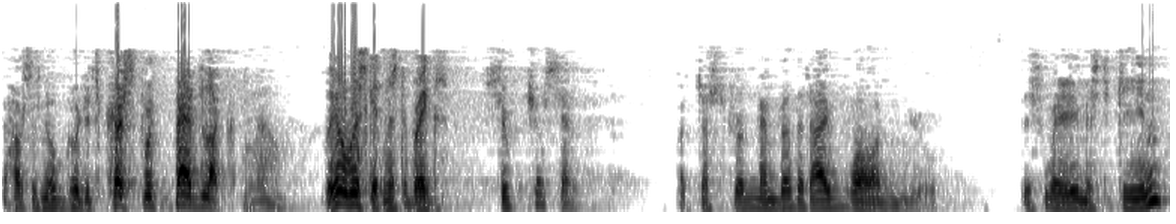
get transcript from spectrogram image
The house is no good. It's cursed with bad luck. Well, we'll risk it, Mr. Briggs. Suit yourself. But just remember that I warned you. This way, Mr. Keene.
